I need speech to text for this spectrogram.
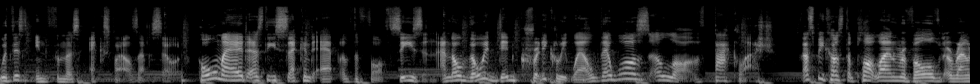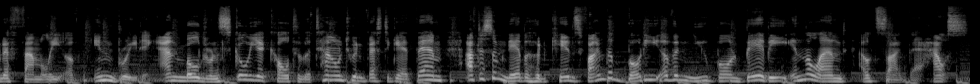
with this infamous X Files episode. Home aired as the second ep of the fourth season, and although it did critically well, there was a lot of backlash. That's because the plotline revolved around a family of inbreeding, and Mulder and Scully are called to the town to investigate them after some neighborhood kids find the body of a newborn baby in the land outside their house.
